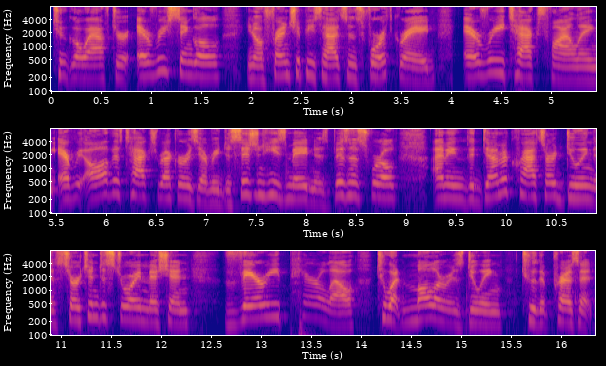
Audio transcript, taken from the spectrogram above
to go after every single, you know, friendship he's had since fourth grade, every tax filing, every all of his tax records, every decision he's made in his business world. I mean, the Democrats are doing the search and destroy mission very parallel to what Mueller is doing to the president.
